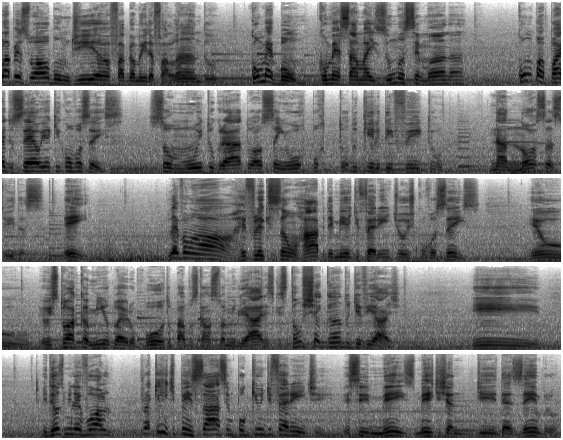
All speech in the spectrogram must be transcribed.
Olá pessoal, bom dia, Fábio Almeida falando. Como é bom começar mais uma semana com o Papai do Céu e aqui com vocês. Sou muito grato ao Senhor por tudo que Ele tem feito nas nossas vidas. Ei, levar uma reflexão rápida e meio diferente hoje com vocês. Eu, eu estou a caminho do aeroporto para buscar uns familiares que estão chegando de viagem. E, e Deus me levou a para que a gente pensasse um pouquinho diferente esse mês, mês de, de dezembro,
